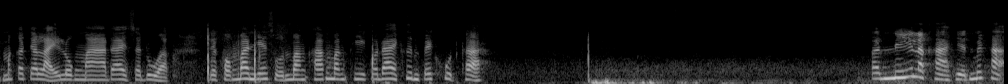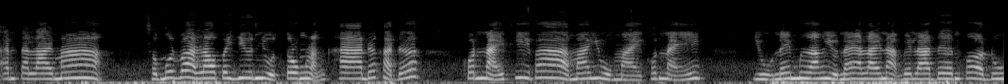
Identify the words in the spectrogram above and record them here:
มมันก็จะไหลลงมาได้สะดวก แต่ของบ้านยายสนบางครั้งบางทีก็ได้ขึ้นไปขุดค่ะ อันนี้แหละค่ะ เห็นไหมคะอันตรายมาก สมมุติว่าเราไปยืนอยู่ตรงหลังคาเด้อค่ะ เด้อ คนไหนที่ว่ามาอยู่ใหม่ คนไหน อยู่ในเมืองอยู่ในอะไรน่ะ เวลาเดินก็ดู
